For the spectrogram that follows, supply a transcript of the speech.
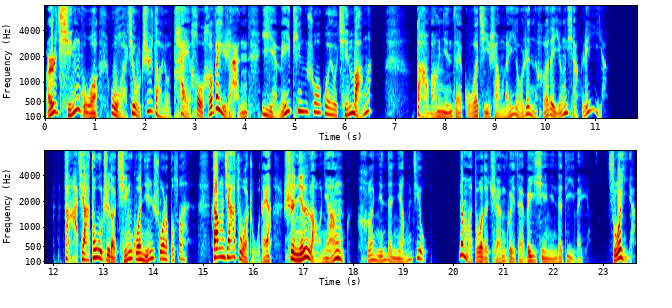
而秦国，我就知道有太后和魏冉，也没听说过有秦王啊。大王您在国际上没有任何的影响力呀，大家都知道秦国您说了不算。”当家做主的呀，是您老娘和您的娘舅，那么多的权贵在威胁您的地位呀。所以呀，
